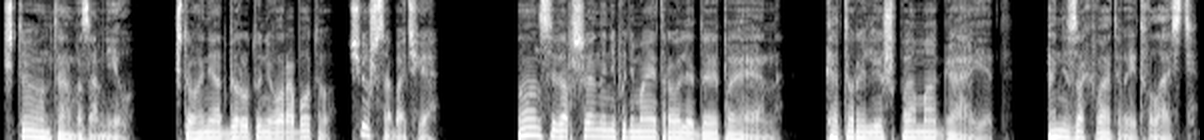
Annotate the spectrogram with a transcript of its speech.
Что он там возомнил? Что они отберут у него работу? Чушь собачья. Он совершенно не понимает роли ДПН, который лишь помогает, а не захватывает власть.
